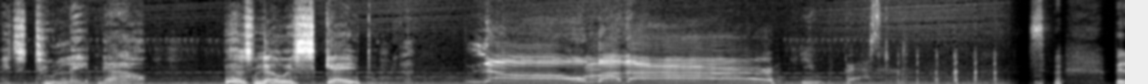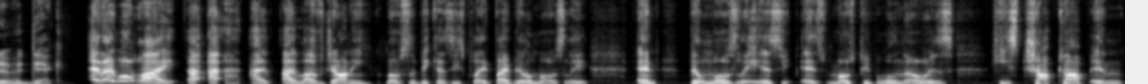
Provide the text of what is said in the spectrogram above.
It's too late now. There's no escape. No, mother! You bastard. Bit of a dick. And I won't lie, I, I I love Johnny mostly because he's played by Bill Moseley, and Bill Moseley is, as most people will know, is he's Chop Top in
